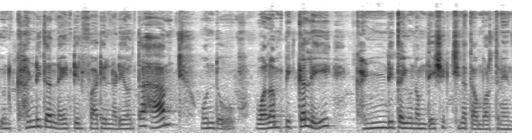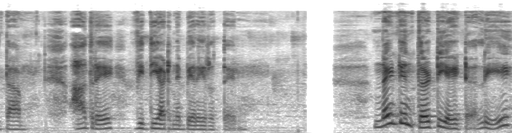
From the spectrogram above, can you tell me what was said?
ಇವನು ಖಂಡಿತ ನೈನ್ಟೀನ್ ಫಾರ್ಟಿಲಿ ನಡೆಯುವಂತಹ ಒಂದು ಒಲಿಂಪಿಕ್ಕಲ್ಲಿ ಖಂಡಿತ ಇವು ನಮ್ಮ ದೇಶಕ್ಕೆ ಚಿನ್ನ ತಗೊಂಬರ್ತಾನೆ ಅಂತ. ಆದರೆ ವಿದ್ಯಾಟನೆ ಬೇರೆ ಇರುತ್ತೆ. ನೈನ್ಟೀನ್ ತರ್ಟಿ ಏಯ್ಟಲ್ಲಿ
